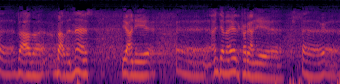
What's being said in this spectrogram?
آه، بعض بعض الناس يعني آه، عندما يذكر يعني آه،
